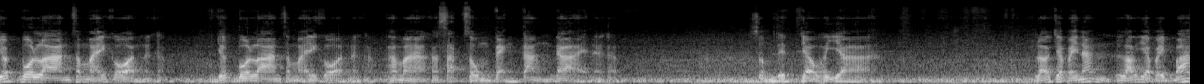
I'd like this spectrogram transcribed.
ยศโบราณสมัยก่อนนะครับ ยศโบราณสมัยก่อนนะครับ พระมหากษัตริย์ทรงแต่งตั้งได้นะครับ สมเด็จเจ้าพระยา เราจะไปนั่นเราอย่าไปบ้า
